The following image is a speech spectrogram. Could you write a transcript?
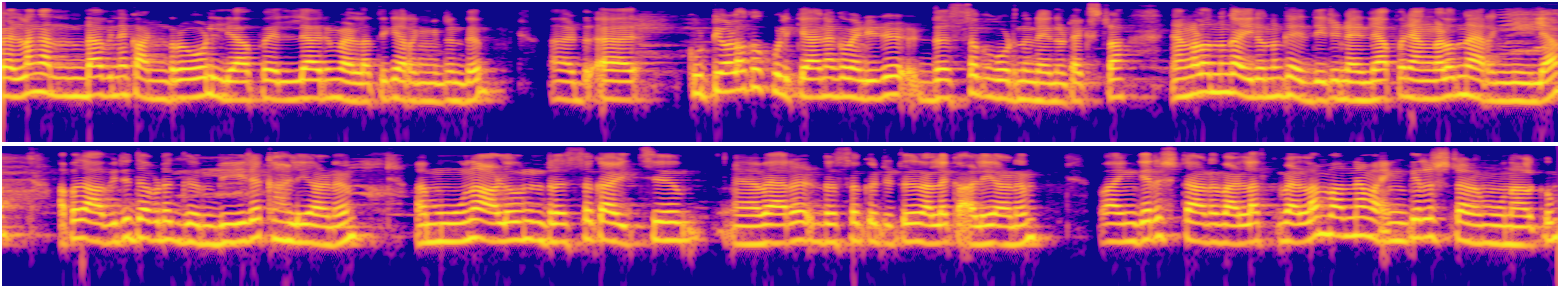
വെള്ളം കണ്ടാൽ പിന്നെ കൺട്രോൾ ഇല്ല. അപ്പോൾ എല്ലാവരും വെള്ളത്തിലേക്ക് ഇറങ്ങിയിട്ടുണ്ട്. കുട്ടികളൊക്കെ കുളിക്കാനൊക്കെ വേണ്ടിയിട്ട് ഡ്രസ്സൊക്കെ കൊടുക്കുന്നുണ്ടായിരുന്നു കേട്ടോ എക്സ്ട്രാ ഞങ്ങളൊന്നും കയ്യിലൊന്നും കരുതിയിട്ടുണ്ടായിരുന്നില്ല. അപ്പോൾ ഞങ്ങളൊന്നും ഇറങ്ങിയില്ല. അപ്പോൾ അവരിത് അവിടെ ഗംഭീര കളിയാണ്. മൂന്നാളും ഡ്രസ്സൊക്കെ അഴിച്ച് വേറെ ഡ്രസ്സൊക്കെ ഇട്ടിട്ട് നല്ല കളിയാണ്. ഭയങ്കര ഇഷ്ടമാണ് വെള്ള വെള്ളം പറഞ്ഞാൽ ഭയങ്കര ഇഷ്ടമാണ് മൂന്നാൾക്കും.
